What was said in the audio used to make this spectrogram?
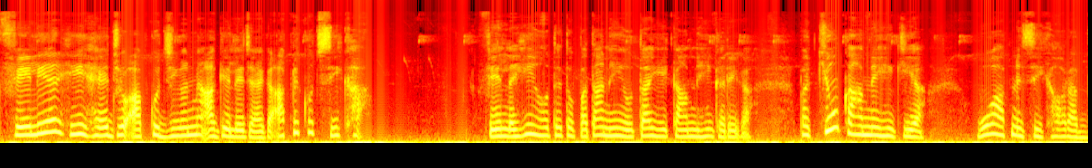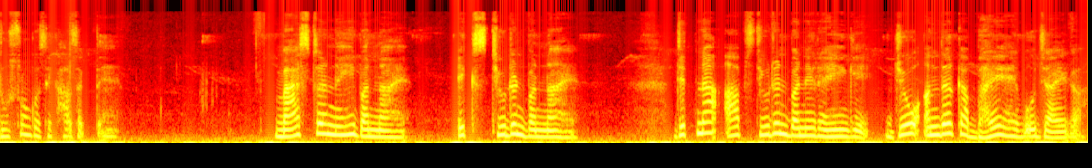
फेलियर ही है जो आपको जीवन में आगे ले जाएगा। आपने कुछ सीखा? फेल नहीं होते तो पता नहीं होता ये काम नहीं करेगा। पर क्यों काम नहीं किया? वो आपने सीखा और आप दूसरों को सिखा सकते हैं। मास्टर नहीं बनना है। एक स्टूडेंट बनना है। जितना आप स्टूडेंट बने रहेंगे, जो अंदर का भय है, वो जाएगा।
